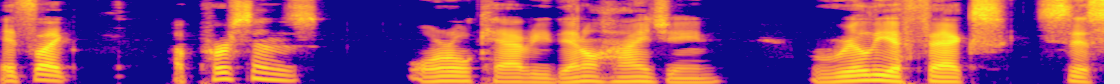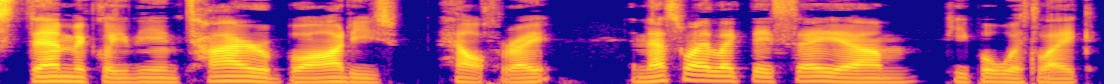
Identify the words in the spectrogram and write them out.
It's like a person's oral cavity dental hygiene really affects systemically the entire body's health, right? And that's why, like they say, um, people with like,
